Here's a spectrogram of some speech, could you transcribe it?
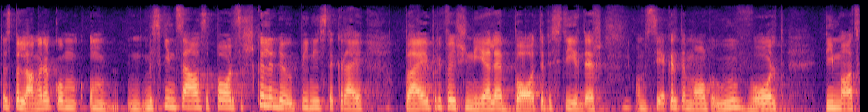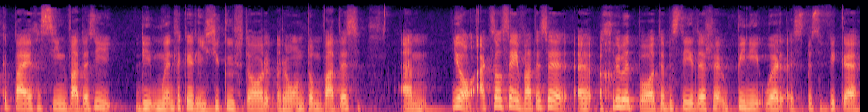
dis belangrik om om miskien selfs 'n paar verskillende opinies te kry by professionele batebestuurders om seker te maak hoe word die maatskappy gesien, wat is die die moontlike risiko's daar rondom, wat is Ehm um, ja, ek sal sê wat is 'n 'n groot batebestuurder se opinie oor 'n spesifieke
